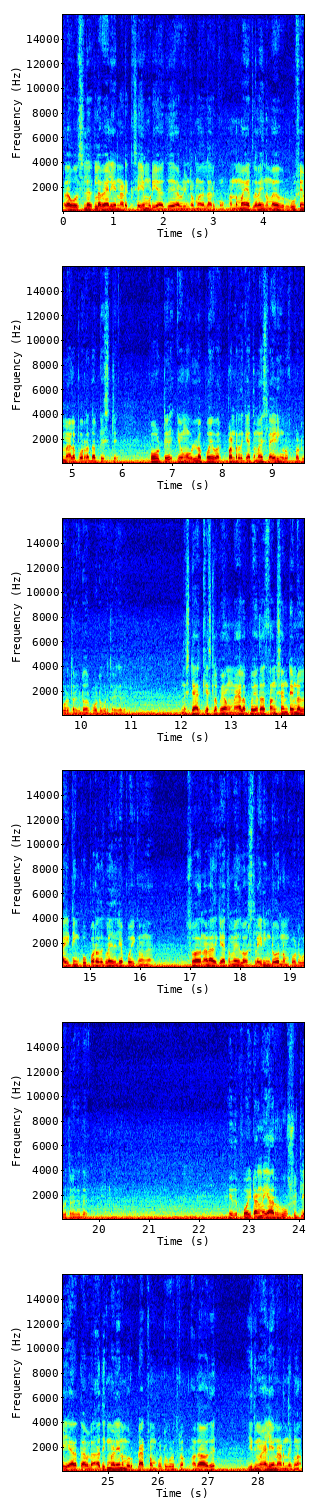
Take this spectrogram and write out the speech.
அதாவது ஒரு சிலருக்குலாம் வேலையை நடக்க செய்ய முடியாது அப்படின்ற மாதிரிலாம் இருக்கும். அந்த மாதிரி இடத்துலலாம் இந்த மாதிரி ஒரு ரூஃபே மேலே போடுறது தான் பெஸ்ட்டு போட்டு இவங்க உள்ளே போய் ஒர்க் பண்ணுறதுக்கு ஏற்ற மாதிரி ஸ்லைடிங் ரூஃப் போட்டு கொடுத்துருக்கு டோர் போட்டு கொடுத்துருக்குது. இந்த ஸ்டேர் கேஸில் போய் அவங்க மேலே போய் அதாவது ஃபங்க்ஷன் டைமில் லைட்டிங் பூ போடுறதுக்குலாம் இதுலேயே போய்க்குவாங்க. ஸோ அதனால் அதுக்கேற்ற மாதிரி இதில் ஒரு ஸ்லைடிங் டோர் நம்ம போட்டு கொடுத்துருக்குது. இது போயிட்டாங்கன்னா யாரும் ரூஃப் ஷீட்லேயே ஏற தேவையில்ல. அதுக்கு மேலேயே நம்ம ஒரு பிளாட்ஃபார்ம் போட்டு கொடுத்துரும். அதாவது இது மேலேயே நடந்துக்கலாம்.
